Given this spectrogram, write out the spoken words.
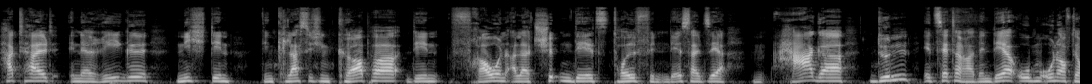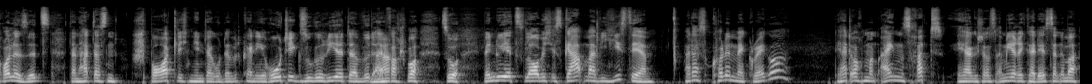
hat halt in der Regel nicht den den klassischen Körper, den Frauen aller Chippendales toll finden. Der ist halt sehr hager, dünn etc. Wenn der oben ohne auf der Rolle sitzt, dann hat das einen sportlichen Hintergrund. Da wird keine Erotik suggeriert, da wird Ja. einfach Sport. So, wenn du jetzt, glaube ich, es gab mal, wie hieß der? War das Colin McGregor? Der hat auch mal ein eigenes Rad hergestellt aus Amerika. Der ist dann immer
